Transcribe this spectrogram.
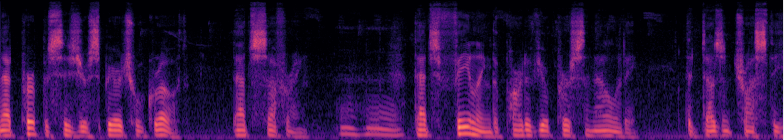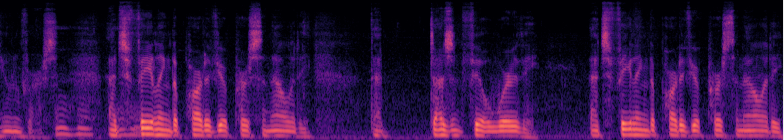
that purpose is your spiritual growth, that's suffering. Mm-hmm. That's feeling the part of your personality that doesn't trust the universe. Mm-hmm. That's mm-hmm. feeling the part of your personality that doesn't feel worthy. That's feeling the part of your personality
